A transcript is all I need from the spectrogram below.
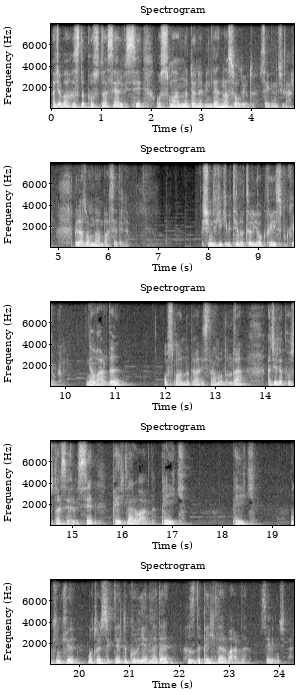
Acaba hızlı posta servisi Osmanlı döneminde nasıl oluyordu sevgiliciler? Biraz ondan bahsedelim. Şimdiki gibi Twitter yok, Facebook yok. Ne vardı? Osmanlı'da, İstanbul'un da acele posta servisi peykler vardı. Peyk. Peyk. Bugünkü motosikletli kuru de hızlı peykler vardı sevgiliciler.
